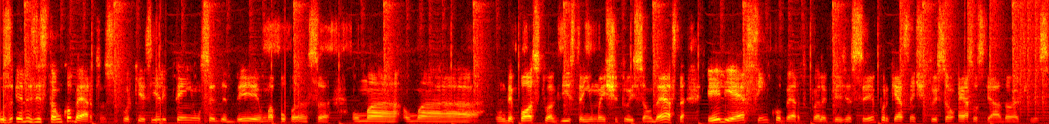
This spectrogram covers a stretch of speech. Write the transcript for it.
os, eles estão cobertos, porque se ele tem um CDB, uma poupança, uma, uma, um depósito à vista em uma instituição desta, ele é sim coberto pela FGC, porque essa instituição é associada ao FGC.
